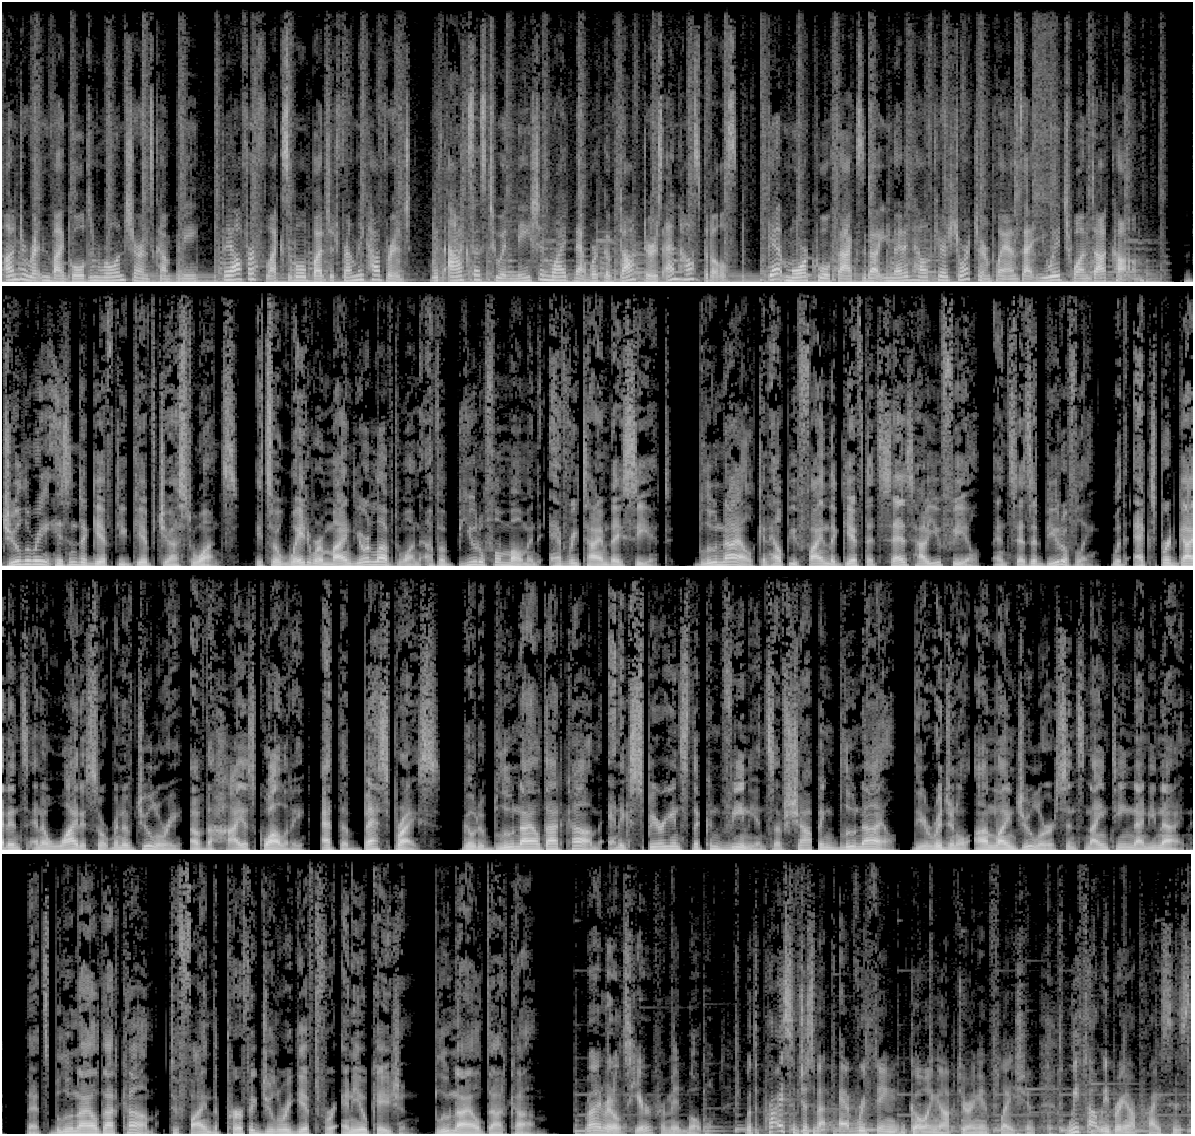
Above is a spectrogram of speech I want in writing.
Underwritten by Golden Rule Insurance Company, they offer flexible, budget friendly coverage with access to a nationwide network of doctors and hospitals. Get more cool facts about United Healthcare short term plans at uh1.com. Jewelry isn't a gift you give just once. It's a way to remind your loved one of a beautiful moment every time they see it. Blue Nile can help you find the gift that says how you feel and says it beautifully with expert guidance and a wide assortment of jewelry of the highest quality at the best price. Go to BlueNile.com and experience the convenience of shopping Blue Nile, the original online jeweler since 1999. That's BlueNile.com to find the perfect jewelry gift for any occasion. BlueNile.com. Ryan Reynolds here from Mint Mobile. With the price of just about everything going up during inflation, we thought we'd bring our prices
